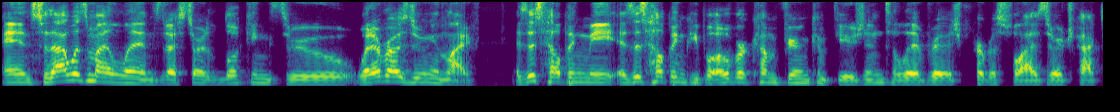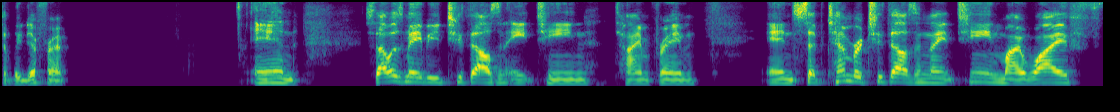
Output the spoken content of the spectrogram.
And so that was my lens that I started looking through whatever I was doing in life. Is this helping me? Is this helping people overcome fear and confusion to live rich, purposeful lives that are attractively different? And so that was maybe 2018 timeframe. In September 2019, my wife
